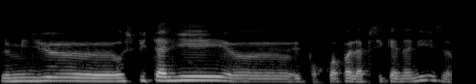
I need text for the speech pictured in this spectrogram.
le milieu hospitalier et pourquoi pas la psychanalyse?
